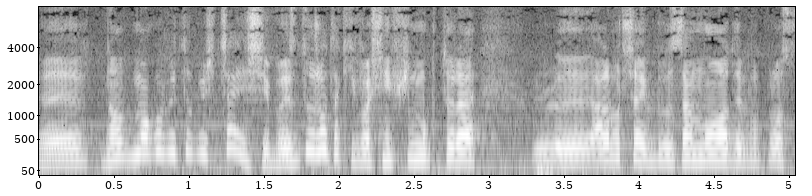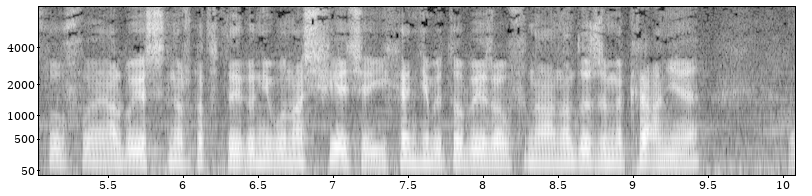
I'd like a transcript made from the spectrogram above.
Y, No, mogłoby to być częściej, bo jest dużo takich właśnie filmów, które albo człowiek był za młody po prostu, albo jeszcze na przykład wtedy go nie było na świecie i chętnie by to obejrzał na, na dużym ekranie y,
